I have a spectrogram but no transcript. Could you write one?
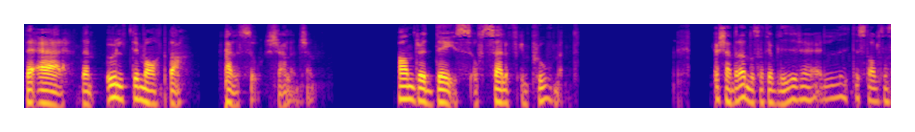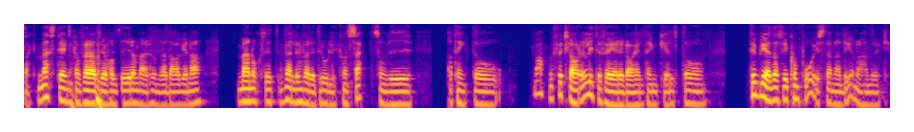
det är den ultimata hälsochallengen. 100 days of self-improvement. Jag känner ändå så att jag blir eh, lite stolt som sagt. Mest egentligen för att vi har hållit i de här 100 dagarna. Men också ett väldigt, väldigt roligt koncept som vi har tänkt att ja, förklara lite för er idag helt enkelt. Och hur blev det att vi kom på just denna del då, Henrik?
